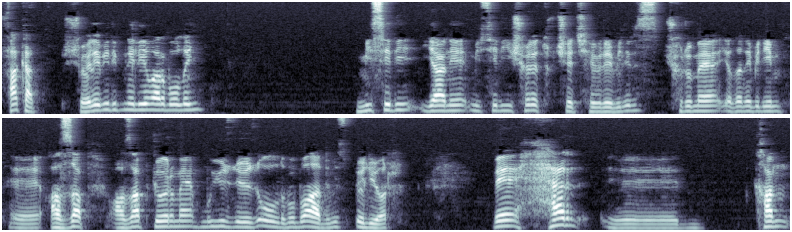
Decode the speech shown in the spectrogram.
Fakat şöyle bir ibneliği var bu olayın. Miseri yani miseriyi şöyle Türkçe çevirebiliriz. Çürüme ya da ne bileyim e, azap, azap görme bu yüzde yüz oldu mu bu abimiz ölüyor. Ve her e, kan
